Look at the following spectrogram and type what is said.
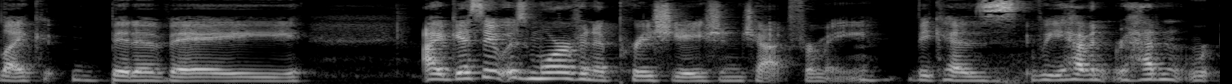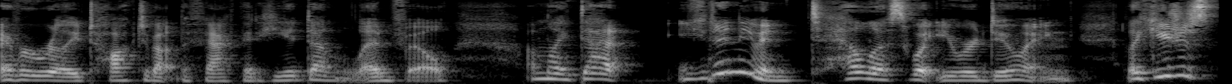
like bit of a I guess it was more of an appreciation chat for me because we haven't hadn't ever really talked about the fact that he had done Leadville. I'm like, Dad, you didn't even tell us what you were doing. Like you just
